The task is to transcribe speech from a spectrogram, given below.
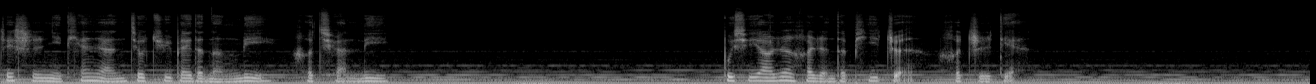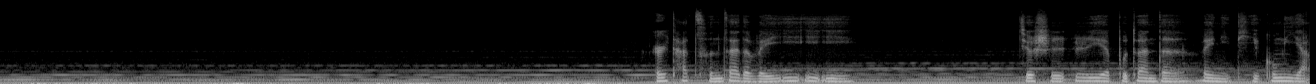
这是你天然就具备的能力和权利，不需要任何人的批准和指点，而它存在的唯一意义，就是日夜不断的为你提供养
